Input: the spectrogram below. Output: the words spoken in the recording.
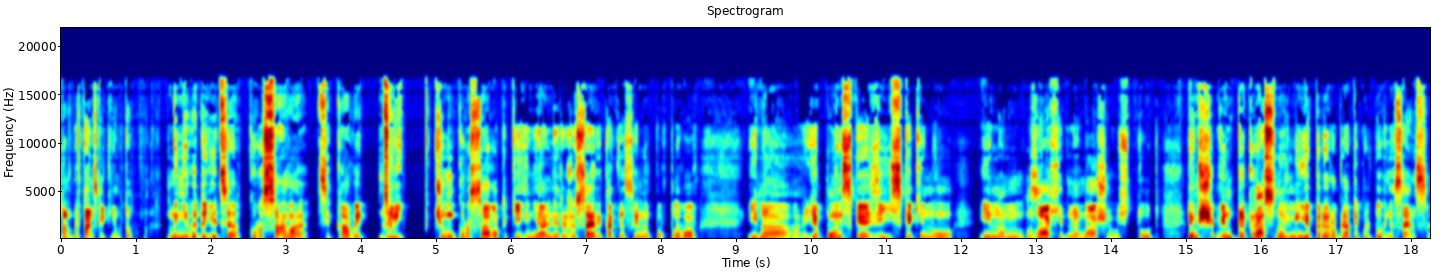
в британський кінематограф. Мені видається, Коросава цікавий взагалі. Чому Куросава такий геніальний режисер, і так він сильно повпливав і на японське, азійське кіно, і на західне наше ось тут, тим, що він прекрасно вміє переробляти культурні сенси.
